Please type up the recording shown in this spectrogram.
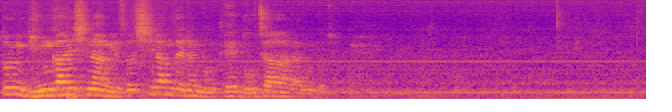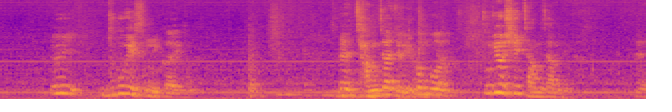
또는 민간 신앙에서 신앙되는 형태의 노자라는 거죠. 누구겠습니까 이거? 네, 장자죠. 이건 뭐 뚜렷이 장자입니다. 네.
